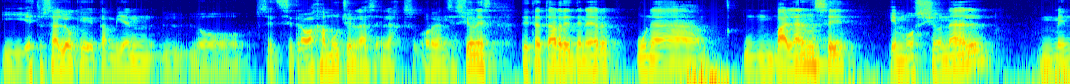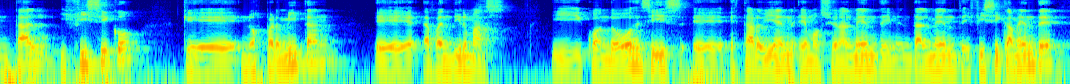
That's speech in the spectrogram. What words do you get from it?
y esto es algo que también lo, se, trabaja mucho en las, en las, organizaciones, de tratar de tener una, un balance emocional, mental y físico que nos permitan eh, rendir más. Y cuando vos decís eh, estar bien emocionalmente y mentalmente y físicamente,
